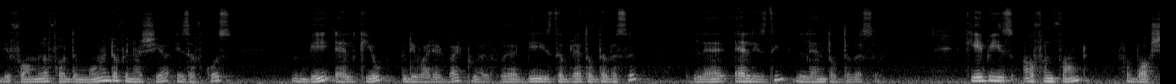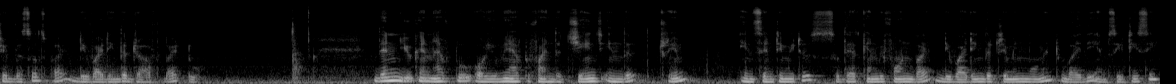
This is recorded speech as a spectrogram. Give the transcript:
The formula for the moment of inertia is of course BL cube divided by 12 where B is the breadth of the vessel, L is the length of the vessel. KB is often found for box shaped vessels by dividing the draft by 2. Then you can have to or you may have to find the change in the trim in centimeters so that can be found by dividing the trimming moment by the MCTC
